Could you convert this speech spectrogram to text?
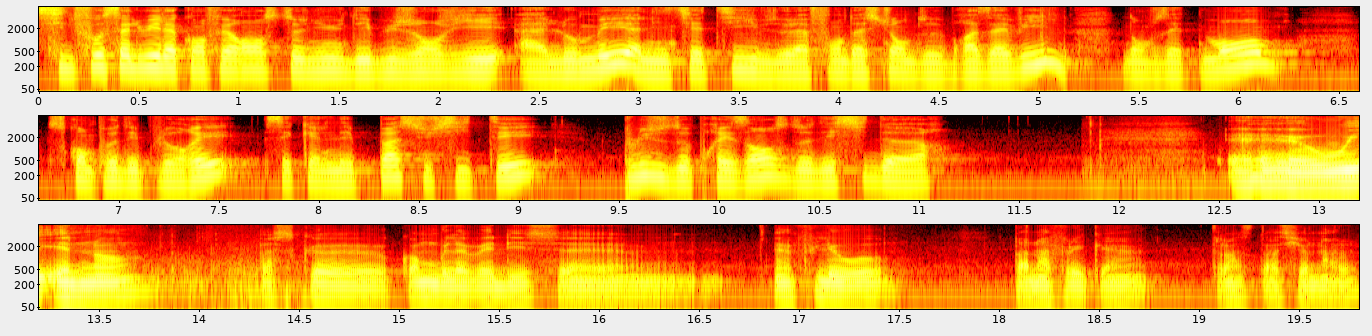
S'il faut saluer la conférence tenue début janvier à Lomé, à l'initiative de la Fondation de Brazzaville, dont vous êtes membre, ce qu'on peut déplorer, c'est qu'elle n'ait pas suscité plus de présence de décideurs. Euh, oui et non, parce que, comme vous l'avez dit, c'est un fléau panafricain, transnational.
